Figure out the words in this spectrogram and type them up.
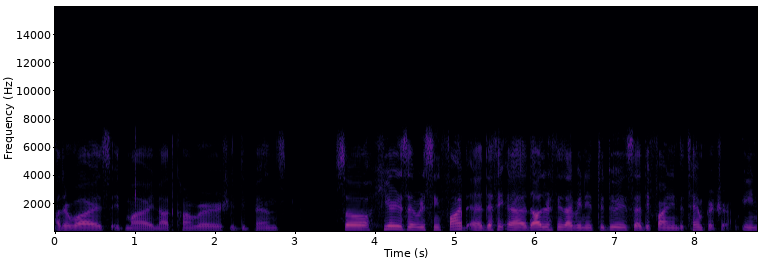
Otherwise it might not converge. It depends so here is everything fine. Uh, the, th uh, the other thing that we need to do is uh, defining the temperature in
